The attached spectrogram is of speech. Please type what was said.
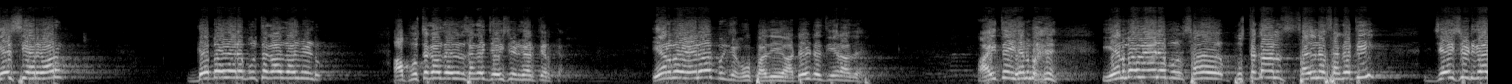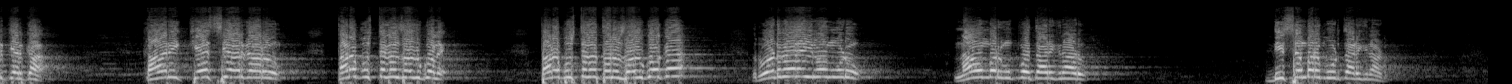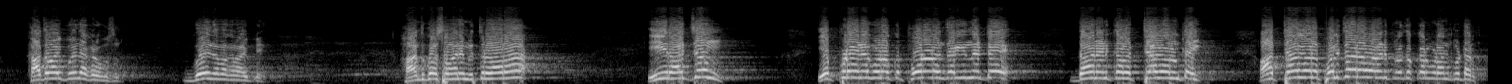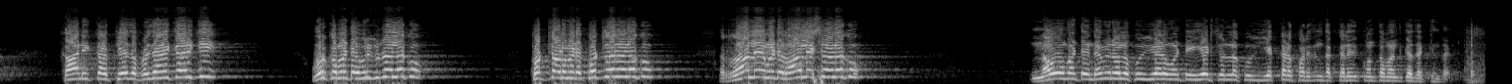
కేసీఆర్ గారు డెబ్బై వేల పుస్తకాలు చదివిండు. ఆ పుస్తకాలు చదివిన సంగతి జయశ్రెడ్డి గారి ఎరక ఎనభై వేలు పది అటు ఇటు తీరాదే. అయితే ఎనభై ఎనభై వేల పుస్తకాలు చదివిన సంగతి జయశ్రెడ్డి గారి ఎరక కానీ కేసీఆర్ గారు తన పుస్తకం చదువుకోలే. తన పుస్తకం తను చదువుకోక రెండు వేల ఇరవై మూడు నవంబర్ ముప్పై తారీఖు నాడు డిసెంబర్ మూడు తారీఖు నాడు కథం అయిపోయింది అక్కడ కూర్చుని గోవిందమగం అయిపోయింది. అందుకోసమని మిత్రులారా ఈ రాజ్యం ఎప్పుడైనా కూడా ఒక పోరాటం జరిగిందంటే దాని వెనకాల త్యాగాలు ఉంటాయి. ఆ త్యాగాల ఫలితం రావాలని ప్రతి ఒక్కరు కూడా అనుకుంటారు. కానీ ఇక్కడ పేద ప్రజానికానికి ఉరకమంటే ఉరికినోళ్ళకు కొట్లాడమంటే కొట్లాడేళ్ళకు రాలేమంటే రాలేసినోళ్ళకు నవ్వమంటే నవ్వినోళ్ళకు ఏడమంటే ఏడ్చినోళ్ళకు ఎక్కడ ఫలితం దక్కలేదు కొంతమందికి దక్కిందని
